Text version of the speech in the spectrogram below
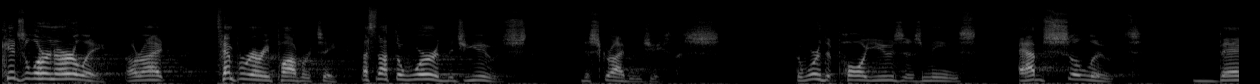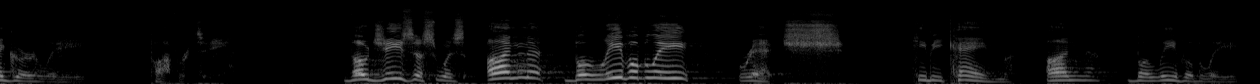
Kids learn early, all right? Temporary poverty. That's not the word that's used describing Jesus. The word that Paul uses means absolute, beggarly poverty. Though Jesus was unbelievably rich, he became unbelievably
